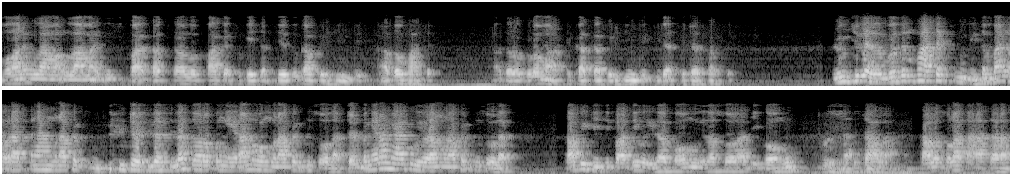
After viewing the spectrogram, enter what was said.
Mulanya ulama-ulama itu sepakat kalau pakai pakai saja itu kafir hindik atau fasik. Atau kalau malah dekat kafir hindik tidak sekedar fasik. Belum jelas, buatan fasik budi. Sampai orang tengah munafik budi. Sudah jelas-jelas cara pangeran orang munafik itu sholat. Dan pangeran ngaku orang munafik itu sholat. Tapi disifati wa idza qamu ila sholati qamu salah. Kalau sholat arah arah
